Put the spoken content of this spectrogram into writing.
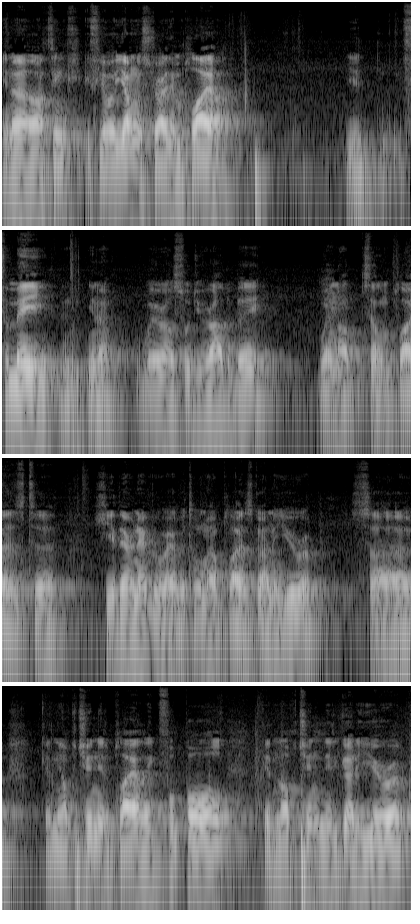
you know, I think if you're a young Australian player, you, for me, you know, where else would you rather be? We're not telling players to here, there, and everywhere. We're talking about players going to Europe. So, getting the opportunity to play league football, getting an opportunity to go to Europe,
